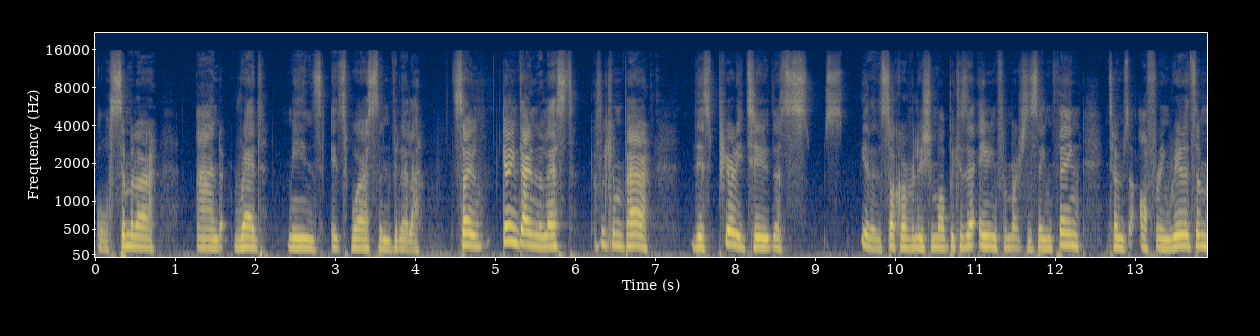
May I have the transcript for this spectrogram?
or similar and red means it's worse than vanilla. So going down the list, if we compare this purely to the you know the Soccer Revolution mod because they're aiming for much the same thing in terms of offering realism,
